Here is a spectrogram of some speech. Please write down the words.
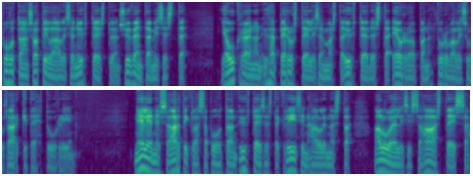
Puhutaan sotilaallisen yhteistyön syventämisestä ja Ukrainan yhä perusteellisemmasta yhteydestä Euroopan turvallisuusarkkitehtuuriin. Neljännessä artiklassa puhutaan yhteisestä kriisinhallinnasta alueellisissa haasteissa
